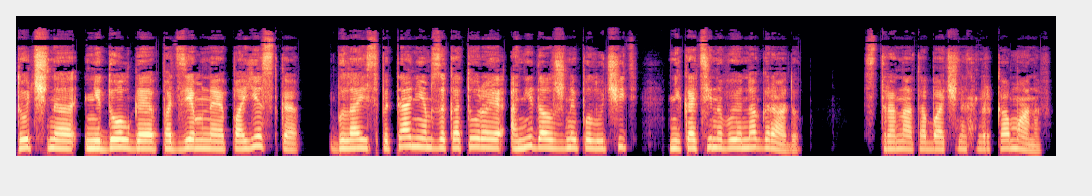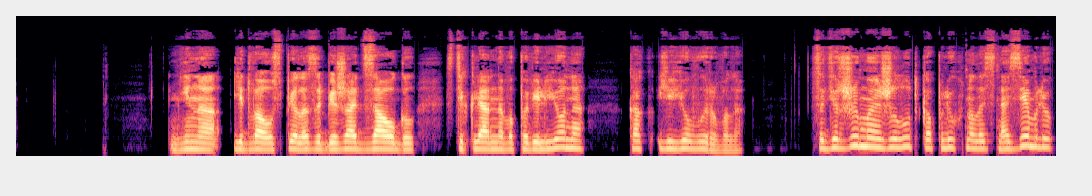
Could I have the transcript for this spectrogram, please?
Точно недолгая подземная поездка была испытанием, за которое они должны получить никотиновую награду. Страна табачных наркоманов. Нина едва успела забежать за угол стеклянного павильона, как ее вырвало. Содержимое желудка плюхнулось на землю,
